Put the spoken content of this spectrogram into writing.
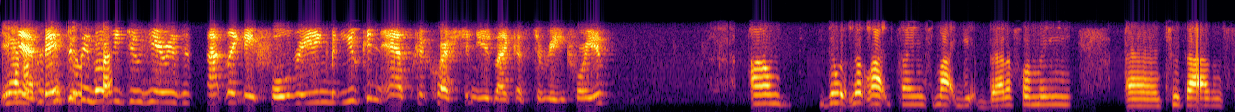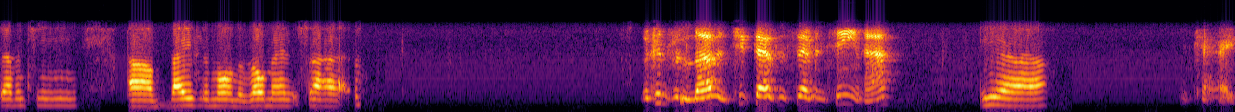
Yeah, basically what we do here is it's not like a full reading, but you can ask a question you'd like us to read for you. Um, do it look like things might get better for me in 2017, uh, basically more on the romantic side? Looking for love in 2017, huh? Yeah. Okay.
